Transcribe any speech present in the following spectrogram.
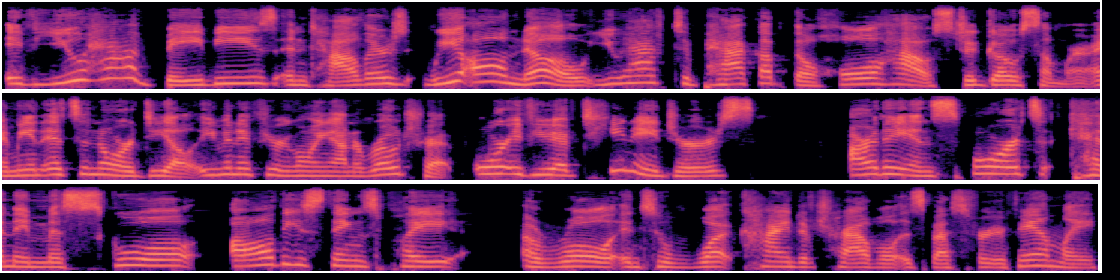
if you have babies and toddlers, we all know you have to pack up the whole house to go somewhere. I mean, it's an ordeal, even if you're going on a road trip. Or if you have teenagers, are they in sports? Can they miss school? All these things play a role into what kind of travel is best for your family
